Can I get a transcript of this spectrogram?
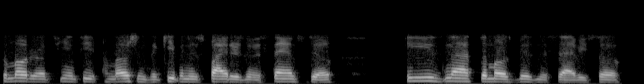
promoter of TMT promotions and keeping his fighters in a standstill. He's not the most business savvy. So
